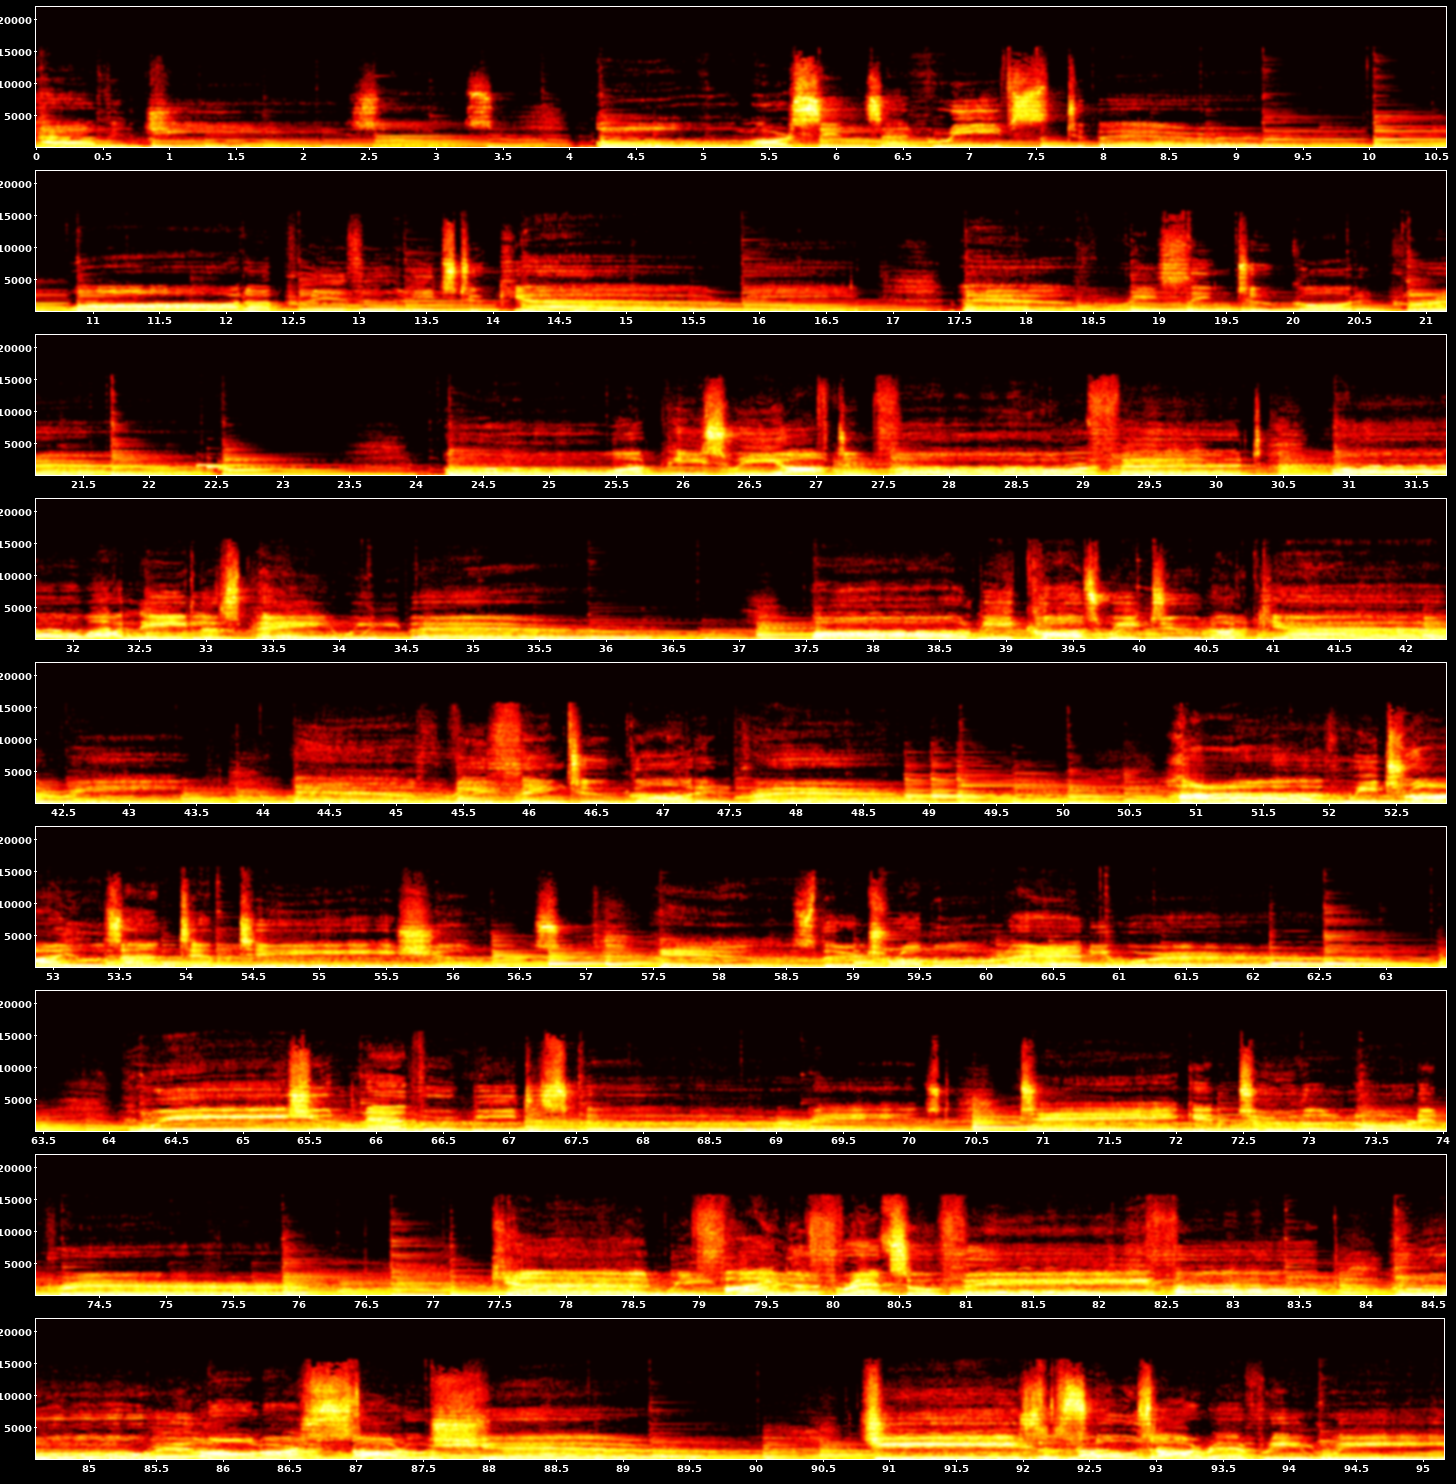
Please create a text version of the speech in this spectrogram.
have in Jesus. All our sins and griefs to bear. What a privilege to carry everything to God in prayer. Oh, what peace we often forfeit. Pain we bear. All because we do not carry everything to God in prayer. Have we trials and temptations? We should never be discouraged. Take it to the Lord in prayer. Can we find a friend so faithful who will all our sorrows share? Jesus Jesus snows our every week.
